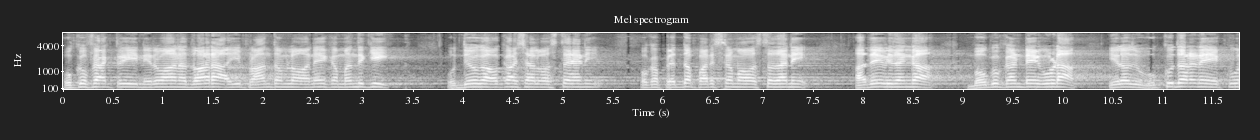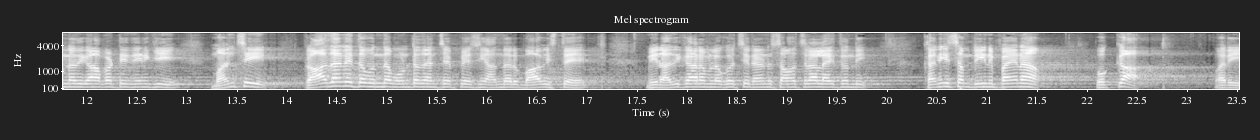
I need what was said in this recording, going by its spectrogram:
ఉక్కు ఫ్యాక్టరీ నిర్వహణ ద్వారా ఈ ప్రాంతంలో అనేక మందికి ఉద్యోగ అవకాశాలు వస్తాయని ఒక పెద్ద పరిశ్రమ వస్తుందని అదేవిధంగా బొగ్గు కంటే కూడా ఈరోజు ఉక్కు ధరనే ఎక్కువ ఉన్నది కాబట్టి దీనికి మంచి ప్రాధాన్యత ఉంద ఉంటుందని చెప్పేసి అందరూ భావిస్తే మీరు అధికారంలోకి వచ్చి రెండు సంవత్సరాలు అవుతుంది కనీసం దీనిపైన ఒక్క మరి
